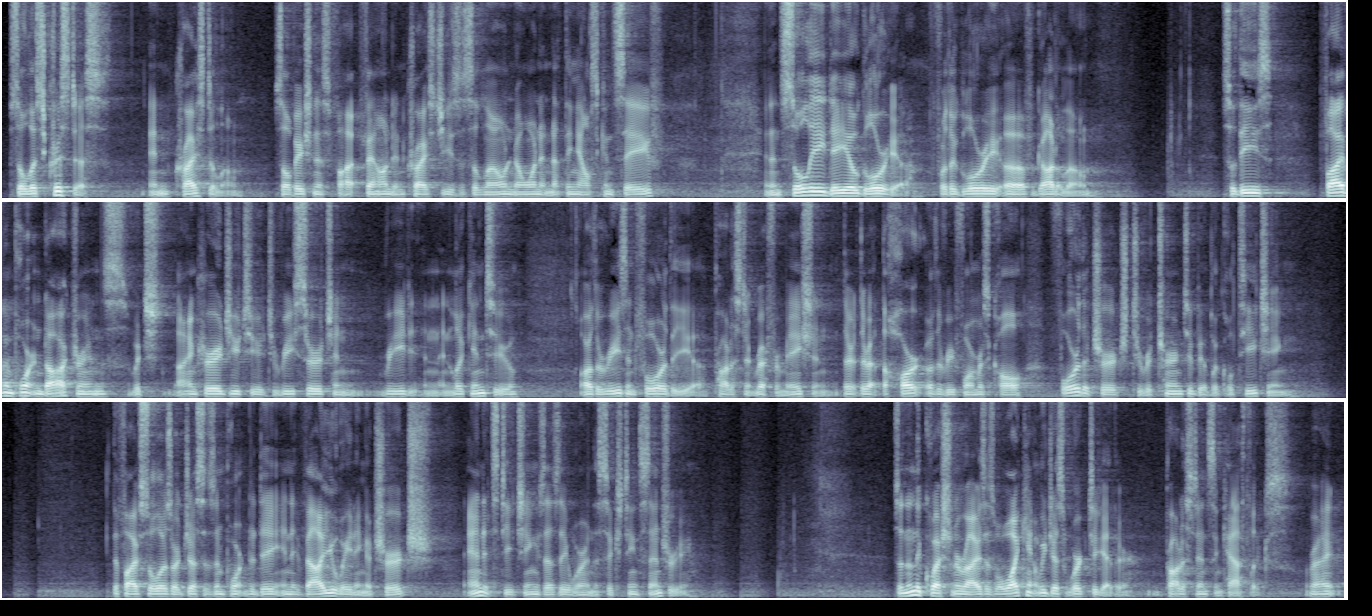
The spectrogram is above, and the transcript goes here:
Solus Christus, in Christ alone. Salvation is found in Christ Jesus alone. No one and nothing else can save. And then Soli Deo Gloria, for the glory of God alone. So these five important doctrines, which I encourage you to, to research and read and, and look into, are the reason for the uh, Protestant Reformation. They're, they're at the heart of the Reformers' call for the church to return to biblical teaching. The five solas are just as important today in evaluating a church and its teachings as they were in the 16th century. So then the question arises well, why can't we just work together, Protestants and Catholics, right?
